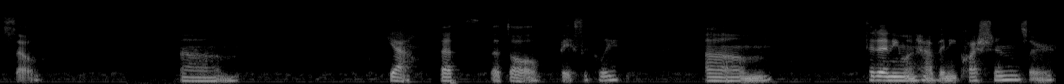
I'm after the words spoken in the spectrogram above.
So um yeah, that's that's all basically. Um did anyone have any questions or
